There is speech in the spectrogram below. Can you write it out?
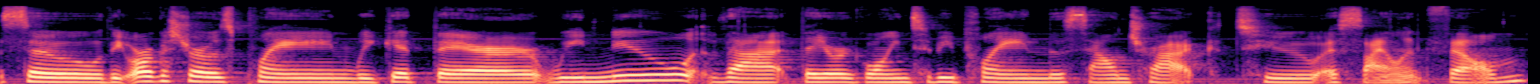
so the orchestra was playing. We get there. We knew that they were going to be playing the soundtrack to a silent film.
